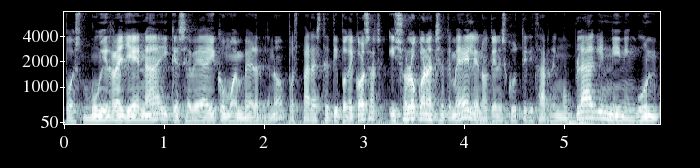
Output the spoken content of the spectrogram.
pues muy rellena y que se vea ahí como en verde, ¿no? Pues para este tipo de cosas y solo con HTML, no tienes que utilizar ningún plugin ni ningún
